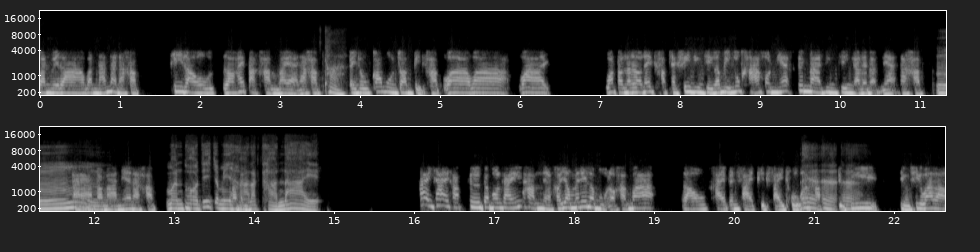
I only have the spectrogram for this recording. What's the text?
วันเวลาวันนั้นอะนะครับ ที่เราเราให้ปากคำไปอะนะครับค่ะไปดูกล้องวงจรปิดครับ ว่าว่าว่าว่าตอนนั้นเราได้ขับแท็กซี่จริง ๆ แล้วมีลูกค้าคนเนี้ยขึ้นมาจริง ๆ อะไรแบบเนี้ยนะครับ อืมอ่าประมาณเนี้ยนะครับ มันพอที่จะมีหาหลักฐานได้ใช่ใช่ครับ คือกระบวนการที่ทำเนี่ยเขายังไม่ได้ระบุหรอกครับว่า เราใครเป็นฝ่ายผิดฝ่ายถูกอะครับเออเอออยู่ที่อยู่ที่ว่าเรา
